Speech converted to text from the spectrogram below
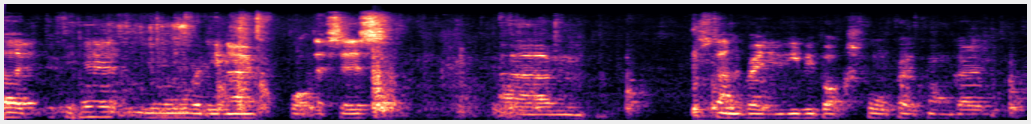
So if you're here, you already know what this is. Um, standard Radiant Eevee box for Pokemon Go.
